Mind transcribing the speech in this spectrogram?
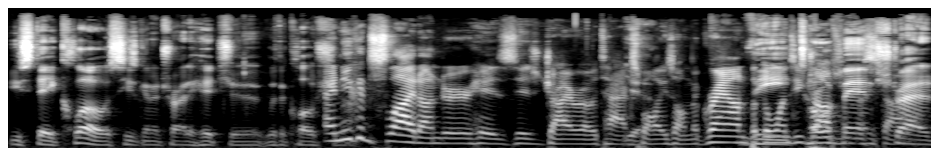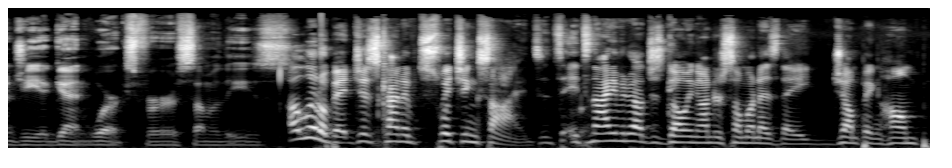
You stay close, he's going to try to hit you with a close shot. And you can slide under his his gyro attacks Yeah. while he's on the ground, but the, ones he drops Man the strategy again works for some of these. a little bit, just kind of switching sides. It's it's not even about just going under someone as they jumping hump.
